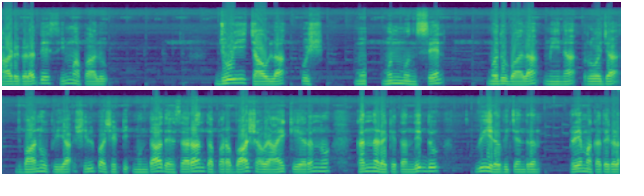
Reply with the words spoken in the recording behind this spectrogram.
ಹಾಡುಗಳದ್ದೇ ಸಿಂಹಪಾಲು. ಜೂಯಿ ಚಾವ್ಲಾ, ಖುಷ್ ಮುನ್ಮುನ್ ಸೇನ್, ಮಧುಬಾಲ, ಮೀನಾ, ರೋಜಾ, ಭಾನುಪ್ರಿಯ, ಶಿಲ್ಪಾ ಶೆಟ್ಟಿ ಮುಂತಾದ ಹೆಸರಾಂತ ಪರಭಾಷಾ ನಾಯಕಿಯರನ್ನು ಕನ್ನಡಕ್ಕೆ ತಂದಿದ್ದು ವಿ. ರವಿಚಂದ್ರನ್. ಪ್ರೇಮ ಕಥೆಗಳ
